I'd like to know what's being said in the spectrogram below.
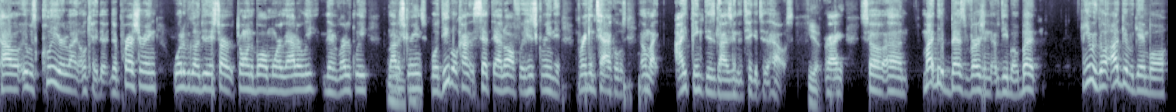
Kyle, it was clear like, okay, they're, they're pressuring. What are we going to do? They start throwing the ball more laterally than vertically. A lot mm-hmm. of screens. Well, Deebo kind of set that off with his screening, breaking tackles. And I'm like, I think this guy's going to take it to the house. Yeah. Right. So um, might be the best version of Deebo. But here we go. I'll give a game ball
